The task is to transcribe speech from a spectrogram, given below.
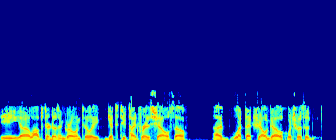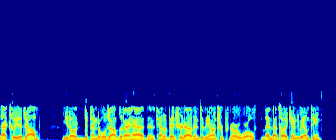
The uh, lobster doesn't grow until he gets too tight for his shell. So I let that shell go, which was a, actually a job, you know, dependable job that I had, and kind of ventured out into the entrepreneur world. And that's how I came to be on team.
